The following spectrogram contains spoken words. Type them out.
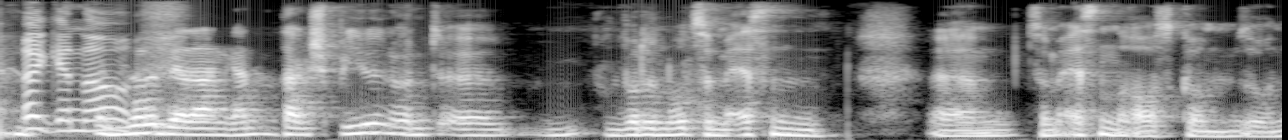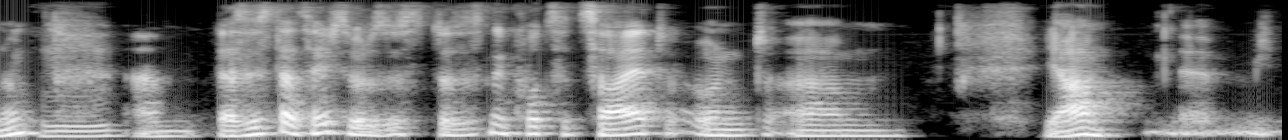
genau. Dann würde der da den ganzen Tag spielen und äh, würde nur zum Essen, ähm, zum Essen rauskommen, so, ne? Mhm. Ähm, das ist tatsächlich so, das ist, das ist eine kurze Zeit und ähm, ja, äh, ich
